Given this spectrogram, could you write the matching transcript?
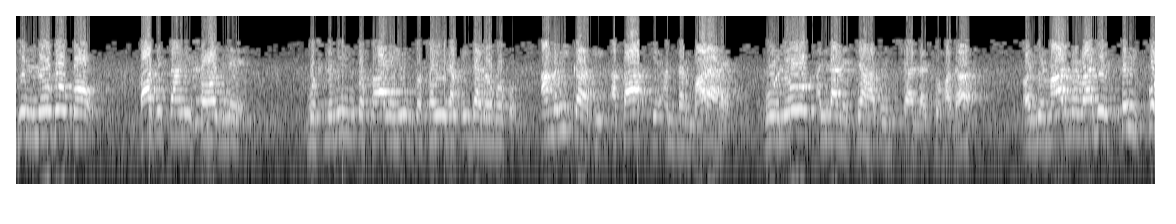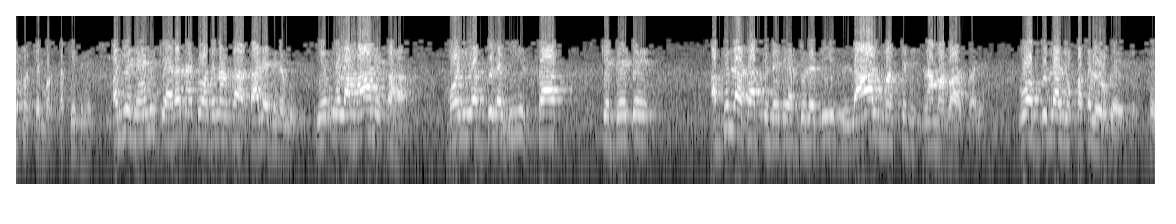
جن لوگوں کو پاکستانی فوج نے مسلمین کو صالحین کو صحیح عقیدہ لوگوں کو امریکہ کی اطاف کے اندر مارا ہے۔ وہ لوگ اللہ نے چاہا تو انشاءاللہ شاء اور یہ مارنے والے کئی کفر کے مرتکب ہیں۔ اور یہ میں نہیں کہہ رہا، میں تو ادنا تھا کالے دن یہ علماء نے کہا مولوی عبد العزیز صاحب کے بیٹے، عبداللہ صاحب کے بیٹے عبد العزیز لال مسجد اسلام آباد والے۔ وہ عبداللہ جو قتل ہو گئے تھے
